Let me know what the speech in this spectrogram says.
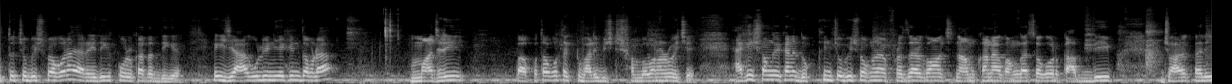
উত্তর চব্বিশ পরগনা, আর এইদিকে কলকাতার দিকে। এই জায়গাগুলি নিয়ে কিন্তু আমরা মাঝারি বা কোথাও কোথাও একটু ভারী বৃষ্টির সম্ভাবনা রয়েছে। একই সঙ্গে এখানে দক্ষিণ চব্বিশ পরগনা ফ্রেজারগঞ্জ, নামখানা, গঙ্গাসাগর, কাকদ্বীপ, ঝাড়খালি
